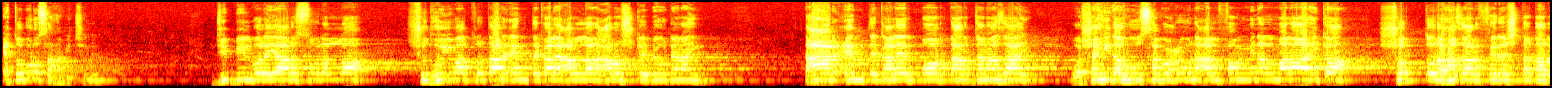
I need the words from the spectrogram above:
এত বড় সাহাবী ছিলেন। জিব্বিল বলে, ইয়া রাসূলুল্লাহ, শুধুই মাত্র তার ইন্তেকালে আল্লাহর আরশ কেঁপে ওঠে নাই তার ইন্তেকালের পর তার জানাজায় ও শাহিদাহু সাবউন আলফাম মিনাল মালাইকা 70 হাজার ফেরেশতা তার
